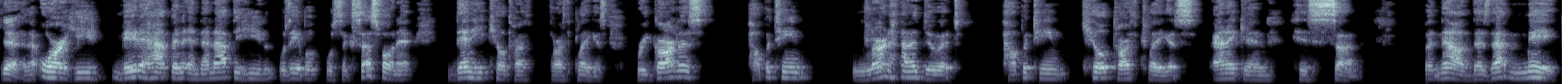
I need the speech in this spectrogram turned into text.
yeah, or he made it happen. And then after he was able was successful in it, then he killed Darth, Darth Plagueis. Regardless, Palpatine learned how to do it. Palpatine killed Darth Plagueis, Anakin, his son. But now, does that make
